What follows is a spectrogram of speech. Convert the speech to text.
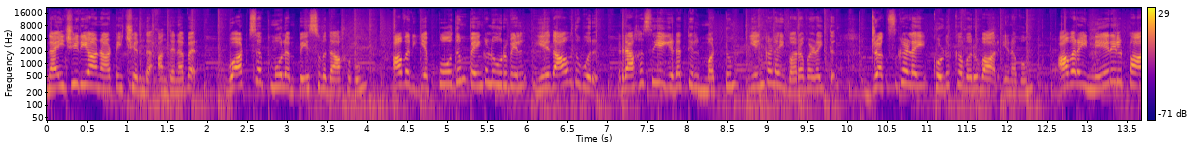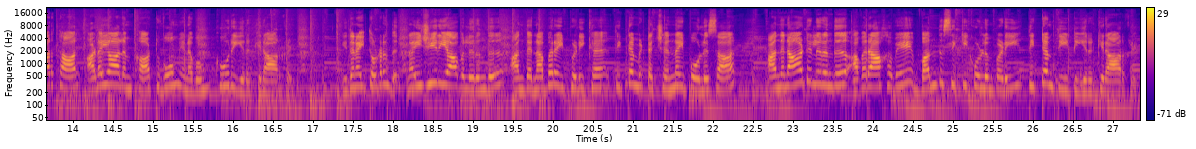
நைஜீரியா நாட்டைச் சேர்ந்த அந்த நபர் வாட்ஸ்அப் மூலம் பேசுவதாகவும் அவர் எப்போதும் பெங்களூருவில் ஏதாவது ஒரு ரகசிய இடத்தில் மட்டும் எங்களை வரவழைத்து ட்ரக்ஸ்களை கொடுக்க வருவார் எனவும் அவரை நேரில் பார்த்தால் அடையாளம் காட்டுவோம் எனவும் கூறியிருக்கிறார்கள். இதனைத் தொடர்ந்து நைஜீரியாவிலிருந்து அந்த நபரை பிடிக்க திட்டமிட்ட சென்னை போலீசார் அந்த நாட்டிலிருந்து அவராகவே வந்து சிக்கிக் கொள்ளும்படி திட்டம் தீட்டியிருக்கிறார்கள்.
